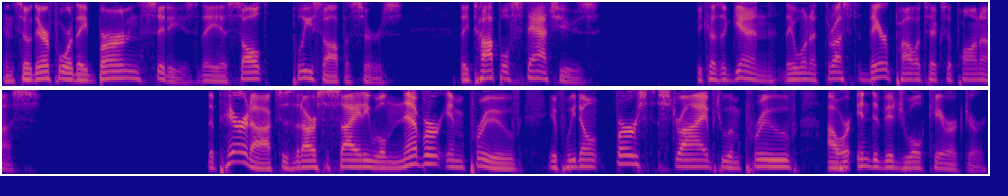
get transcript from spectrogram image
And so, therefore, they burn cities, they assault police officers, they topple statues, because again, they want to thrust their politics upon us. The paradox is that our society will never improve if we don't first strive to improve our individual character.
